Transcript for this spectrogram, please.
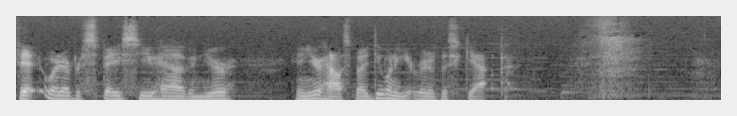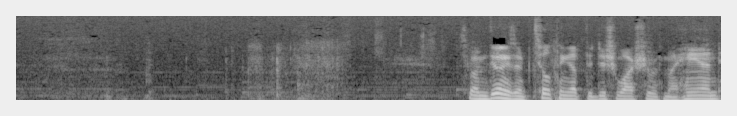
fit whatever space you have in your in your house, but I do want to get rid of this gap. So what I'm doing is I'm tilting up the dishwasher with my hand,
